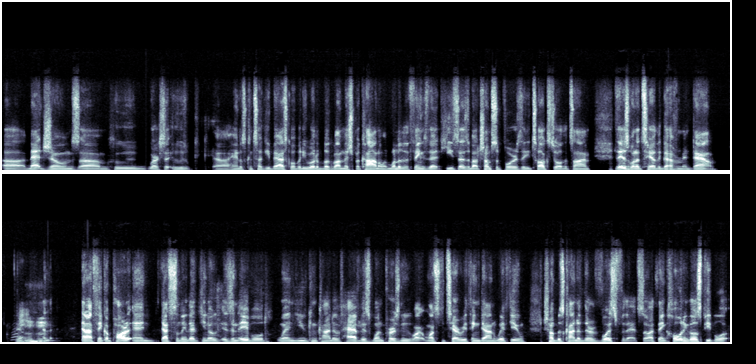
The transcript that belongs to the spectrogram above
uh Matt Jones, um, who works at who uh, handles Kentucky basketball, but he wrote a book about Mitch McConnell. And one of the things that he says about Trump supporters that he talks to all the time, they just want to tear the government down. Right. Mhm. And I think a part, and that's something that you know is enabled when you can kind of have this one person who wants to tear everything down with you. Trump is kind of their voice for that. So I think holding those people,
